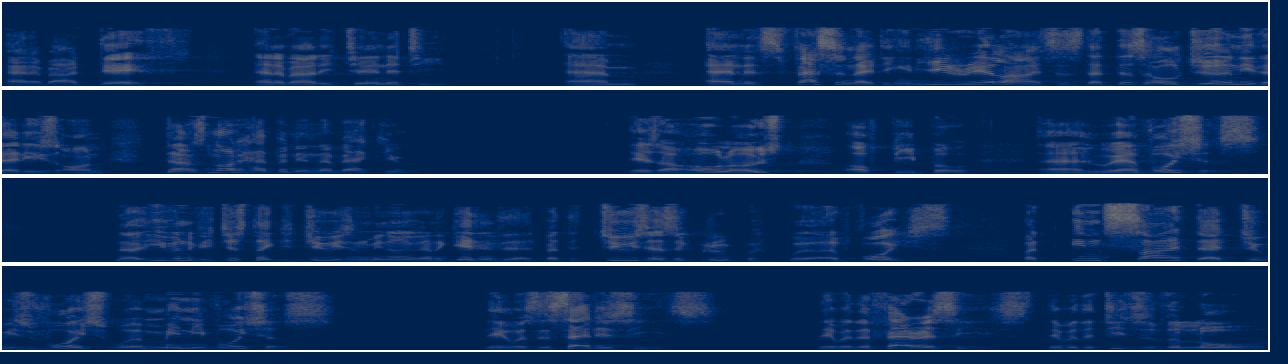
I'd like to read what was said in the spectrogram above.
and about death and about eternity. Um, and it's fascinating. And he realizes that this whole journey that he's on does not happen in a vacuum. There's a whole host of people uh, who have voices. Now, even if you just take the Jews, and we're not going to get into that, but the Jews as a group were a voice. But inside that Jewish voice were many voices. There was the Sadducees, there were the Pharisees, there were the teachers of the law,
